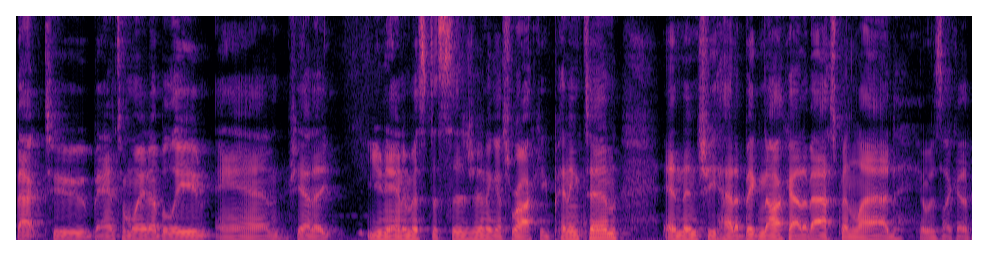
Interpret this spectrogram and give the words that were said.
back to bantamweight, I believe, and she had a unanimous decision against Rocky Pennington, and then she had a big knockout of Aspen Ladd. It was like a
